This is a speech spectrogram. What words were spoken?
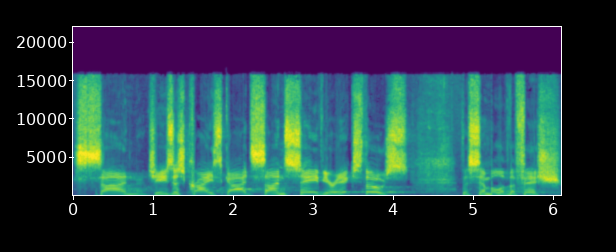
Son, Jesus Christ, God's Son, Savior, Ichthus, the symbol of the fish.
